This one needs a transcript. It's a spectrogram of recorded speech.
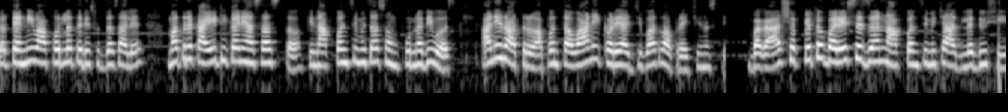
तर त्यांनी वापरलं तरीसुद्धा चालेल. मात्र काही ठिकाणी असं असतं की नागपंचमीचा संपूर्ण दिवस आणि रात्र आपण तवा आणि कडे अजिबात वापरायची नसते. बघा शक्यतो बरेचसे जण नागपंचमीच्या आदल्या दिवशी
